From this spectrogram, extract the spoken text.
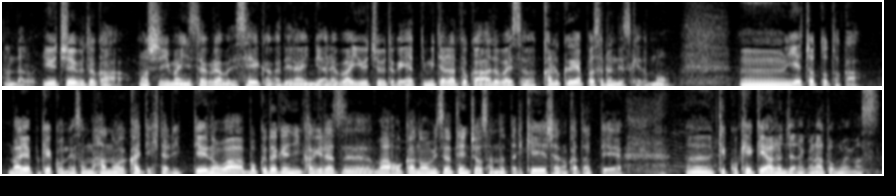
なんだろう、YouTube とか、もし今インスタグラムで成果が出ないんであれば、YouTube とかやってみたらとかアドバイスは軽くやっぱするんですけども、うーん、いや、ちょっととか、まあやっぱ結構ね、そんな反応が返ってきたりっていうのは僕だけに限らず、まあ他のお店の店長さんだったり経営者の方って、うん、結構経験あるんじゃないかなと思います。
